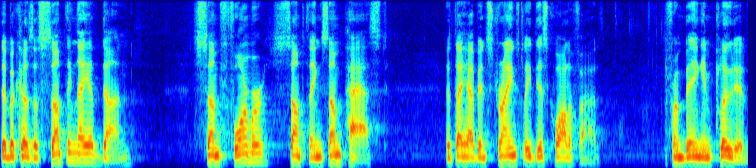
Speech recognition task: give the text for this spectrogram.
that because of something they have done, some former something, some past, that they have been strangely disqualified from being included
